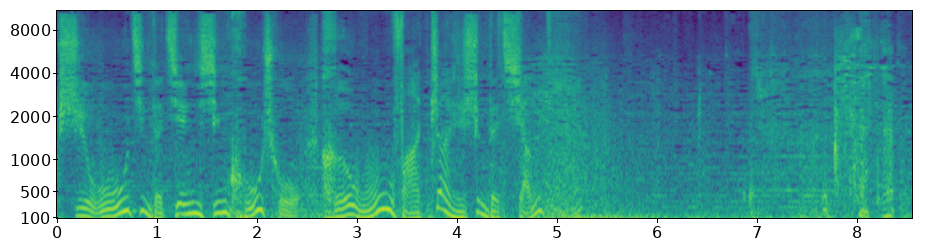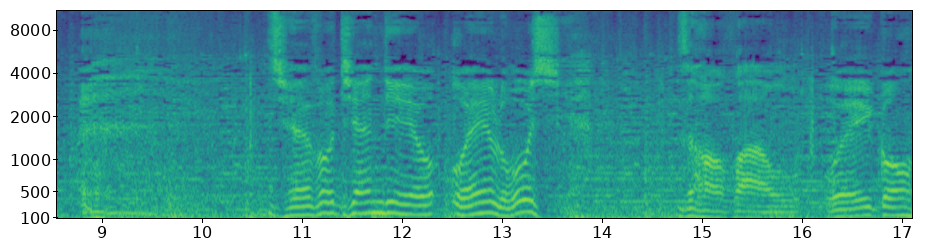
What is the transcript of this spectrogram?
是无尽的艰辛苦楚和无法战胜的强敌。且夫天地为炉兮，造化为公，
